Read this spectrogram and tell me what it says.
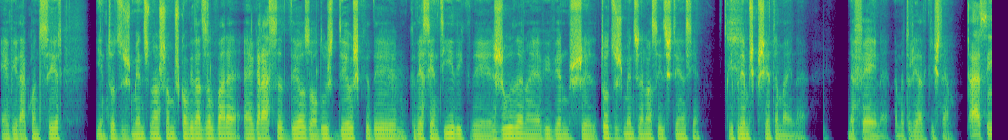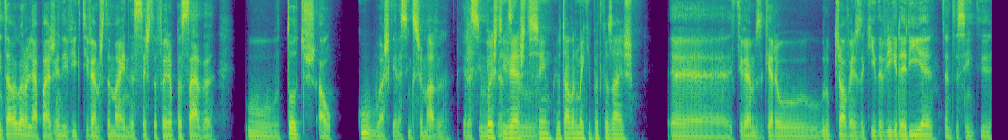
é a vida a acontecer e em todos os momentos nós somos convidados a levar a, a, graça de Deus ou a luz de Deus que dê, uhum. que dê sentido e que dê ajuda não é? a vivermos eh, todos os momentos da nossa existência e podemos crescer também na, na fé e na, na maturidade cristã. Ah, sim, estava agora a olhar para a agenda e vi que tivemos também na sexta-feira passada o Todos ao Cubo, acho que era assim que se chamava. Era assim um Depois tiveste, do... sim. Eu estava numa equipa de casais. Uh, tivemos, que era o grupo de jovens aqui da Vigraria, portanto assim que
